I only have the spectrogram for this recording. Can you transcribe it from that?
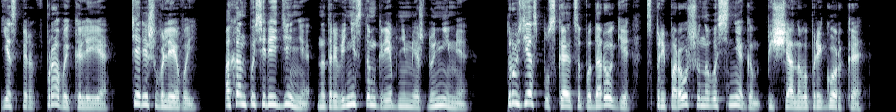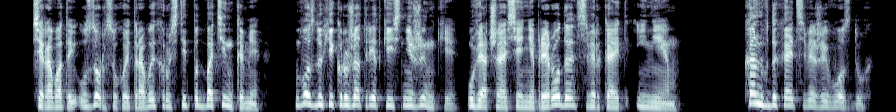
Еспер в правой колее, Тереш в левой, а хан посередине, на травянистом гребне между ними. Друзья спускаются по дороге с припорошенного снегом песчаного пригорка. Сероватый узор сухой травы хрустит под ботинками. В воздухе кружат редкие снежинки, увядшая осенняя природа сверкает инеем. Хан вдыхает свежий воздух.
